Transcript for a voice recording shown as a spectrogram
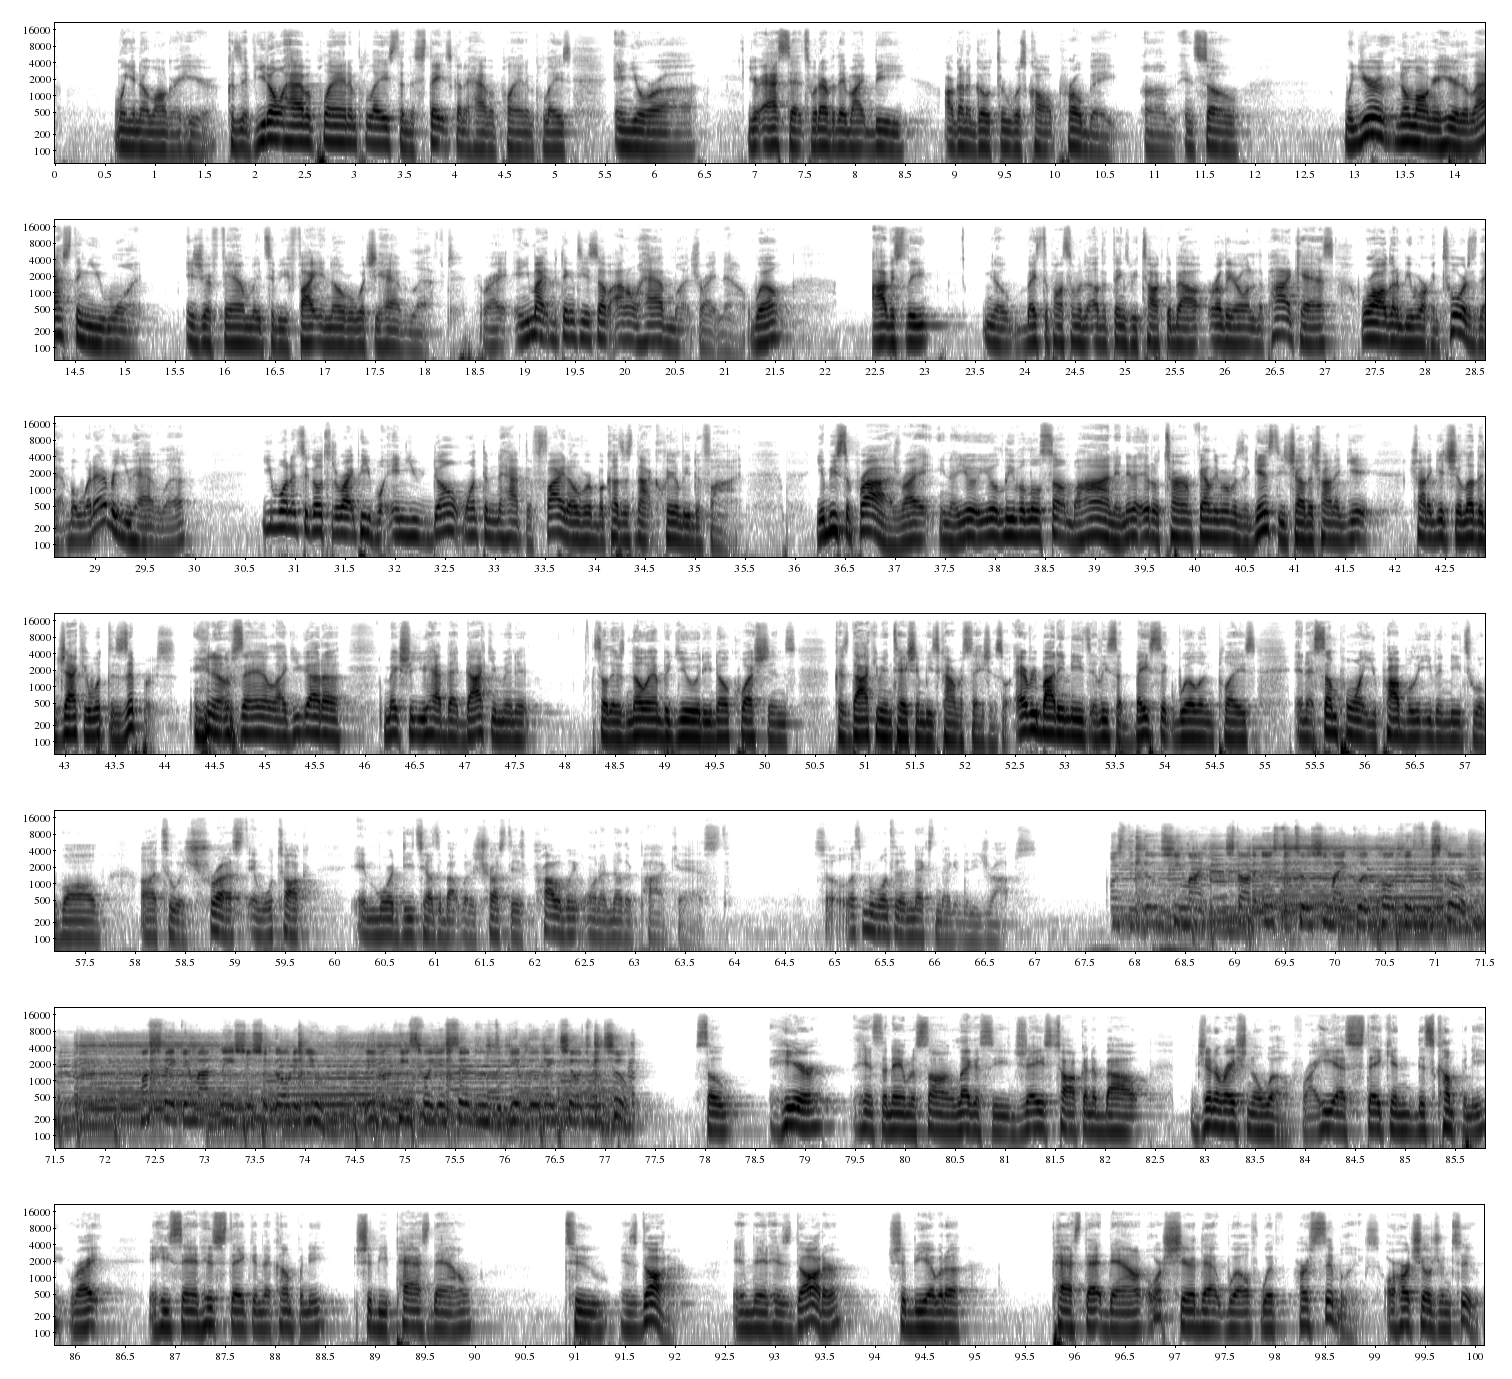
when you're no longer here. Because if you don't have a plan in place, then the state's going to have a plan in place, and your uh, your assets, whatever they might be, are going to go through what's called probate. Um, and so, when you're no longer here, the last thing you want is your family to be fighting over what you have left right? And you might be thinking to yourself, I don't have much right now. Well, obviously, you know, based upon some of the other things we talked about earlier on in the podcast, we're all going to be working towards that. But whatever you have left, you want it to go to the right people and you don't want them to have to fight over it because it's not clearly defined. You'll be surprised, right? You know, you'll, you'll leave a little something behind and it'll, it'll turn family members against each other trying to get trying to get your leather jacket with the zippers. You know what I'm saying? Like you got to make sure you have that documented so there's no ambiguity, no questions, because documentation beats conversation. So everybody needs at least a basic will in place. And at some point, you probably even need to evolve uh, to a trust. And we'll talk in more details about what a trust is probably on another podcast. So let's move on to the next nugget that he drops. Do, she might start an institute, she might put poor kids in school. My stake in Nation should go to you. Leave a piece for your siblings to give to their children too. So here, hence the name of the song Legacy, Jay's talking about generational wealth, right? He has stake in this company, right? And he's saying his stake in that company should be passed down to his daughter. And then his daughter should be able to pass that down or share that wealth with her siblings or her children too.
